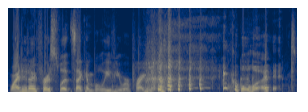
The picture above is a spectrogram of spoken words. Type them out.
Why did I for a split second believe you were pregnant? like what?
